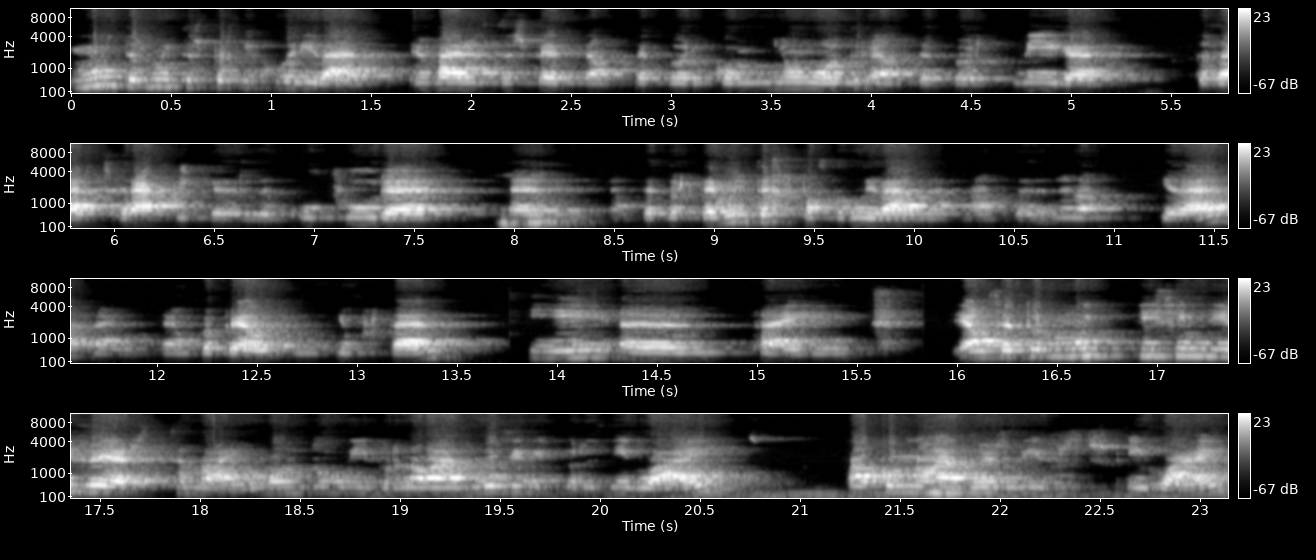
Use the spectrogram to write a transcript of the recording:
muitas, muitas particularidades em vários aspectos. É um setor como nenhum outro, é um setor que liga as artes gráficas, a cultura, uhum. Eh, é um setor que tem muita responsabilidade na nossa, na nossa sociedade, tem, tem um papel muito importante e uh, tem, é um setor muitíssimo diverso também. O mundo do livro não há duas editoras iguais, tal como não há dois livros iguais,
